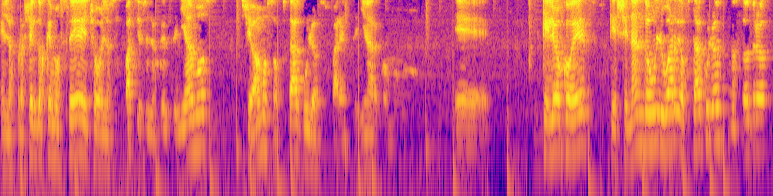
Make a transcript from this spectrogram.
En los proyectos que hemos hecho, en los espacios en los que enseñamos, llevamos obstáculos para enseñar, como eh, qué loco es que llenando un lugar de obstáculos nosotros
